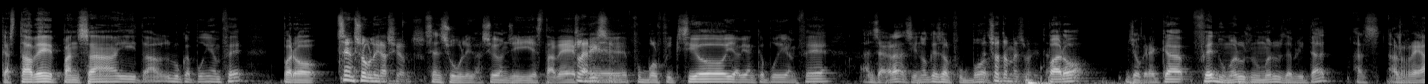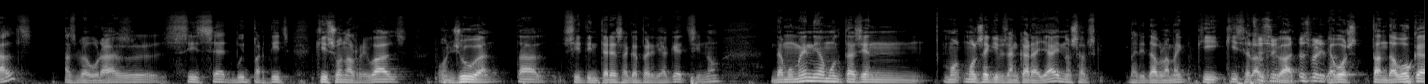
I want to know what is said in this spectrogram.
que està bé pensar i tal, el que podíem fer, però Sense obligacions. sense obligacions i està bé Claríssim. fer futbol ficció i aviam què podríem fer, ens agrada, si no que és el futbol. Això també és veritat. Però jo crec que fer números, números de veritat, els, els reals, els veuràs 6, 7, 8 partits, qui són els rivals, on juguen, tal, si t'interessa que perdi aquest, si no... De moment hi ha molta gent, mol, molts equips encara allà i no saps veritablement qui, qui serà Sí, el sí, rival. veritat. Llavors, tant de bo que,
